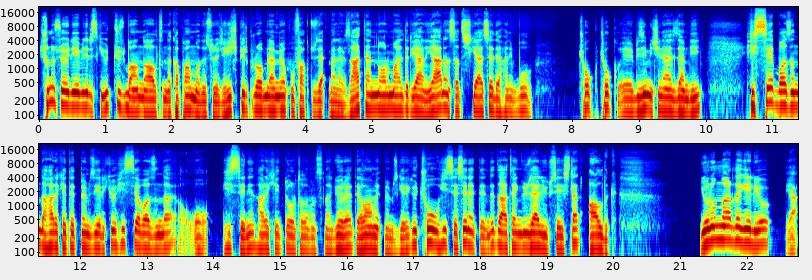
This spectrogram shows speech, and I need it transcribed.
Şunu söyleyebiliriz ki 300 bandı altında kapanmadığı sürece hiçbir problem yok. Ufak düzeltmeler zaten normaldir. Yani yarın satış gelse de hani bu çok çok e, bizim için elzem değil. Hisse bazında hareket etmemiz gerekiyor. Hisse bazında o hissenin hareketli ortalamasına göre devam etmemiz gerekiyor. Çoğu hisse senetlerinde zaten güzel yükselişler aldık. Yorumlarda geliyor. Ya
